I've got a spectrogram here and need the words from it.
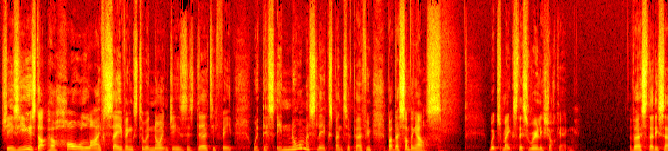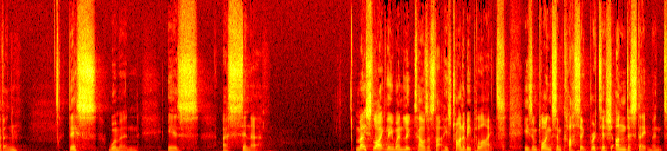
She's used up her whole life savings to anoint Jesus' dirty feet with this enormously expensive perfume. But there's something else which makes this really shocking. Verse 37 this woman is a sinner. Most likely, when Luke tells us that, he's trying to be polite. He's employing some classic British understatement.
